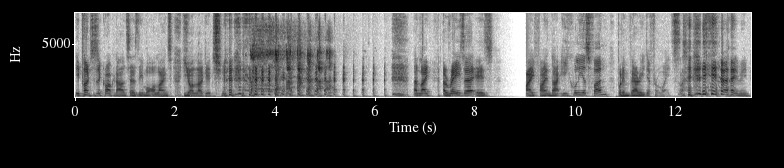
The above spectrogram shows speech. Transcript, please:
he punches a crocodile and says the immortal lines, "Your luggage." and like Eraser is I find that equally as fun, but in very different ways. you know what I mean?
